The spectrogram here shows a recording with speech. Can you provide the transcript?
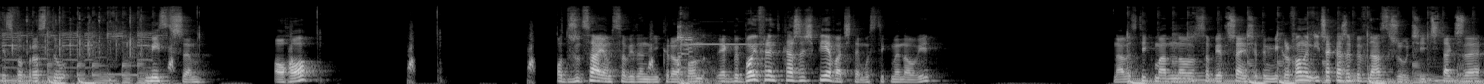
Jest po prostu mistrzem. Oho, odrzucają sobie ten mikrofon. Jakby boyfriend każe śpiewać temu Stickmanowi. No ale Stickman no, sobie trzęsie tym mikrofonem i czeka, żeby w nas rzucić. Także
